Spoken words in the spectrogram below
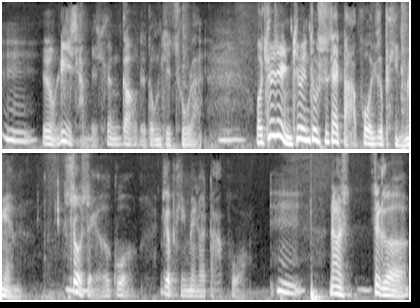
嗯，有种立场的宣告的东西出来，嗯，我觉得你这边都是在打破一个平面，涉水而过，一个平面的打破，嗯，那这个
